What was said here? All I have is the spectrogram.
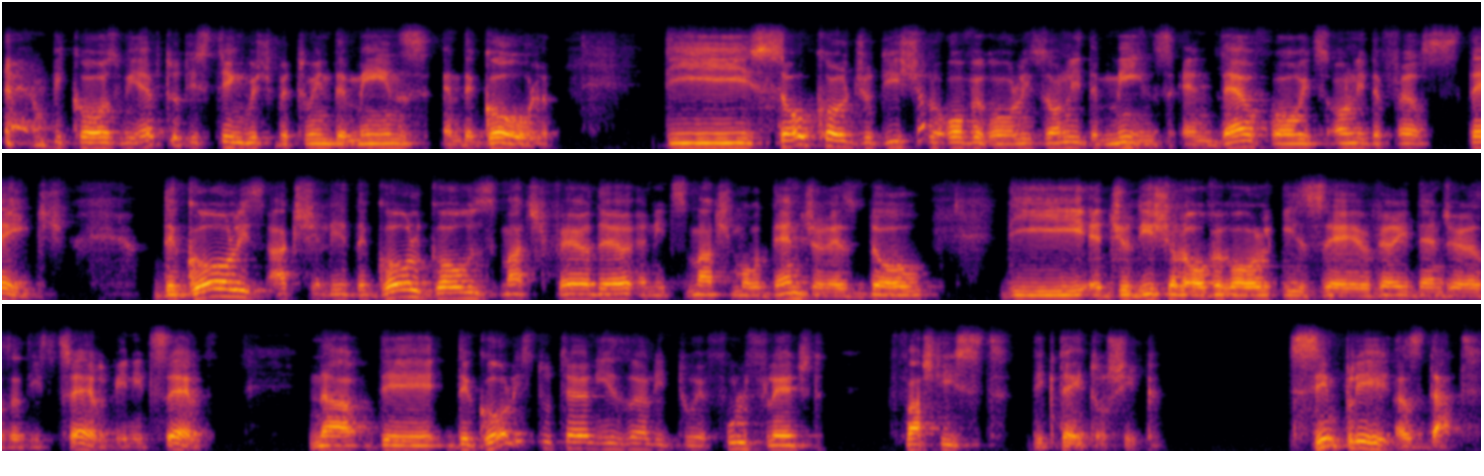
because we have to distinguish between the means and the goal. The so-called judicial overhaul is only the means, and therefore it's only the first stage. The goal is actually the goal goes much further, and it's much more dangerous. Though the judicial overhaul is uh, very dangerous itself. In itself, now the the goal is to turn Israel into a full-fledged fascist dictatorship. Simply as that.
